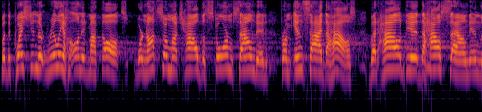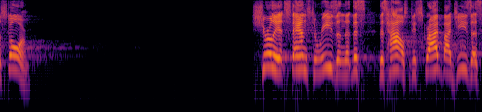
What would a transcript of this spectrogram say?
But the question that really haunted my thoughts were not so much how the storm sounded from inside the house, but how did the house sound in the storm? Surely it stands to reason that this, this house, described by Jesus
